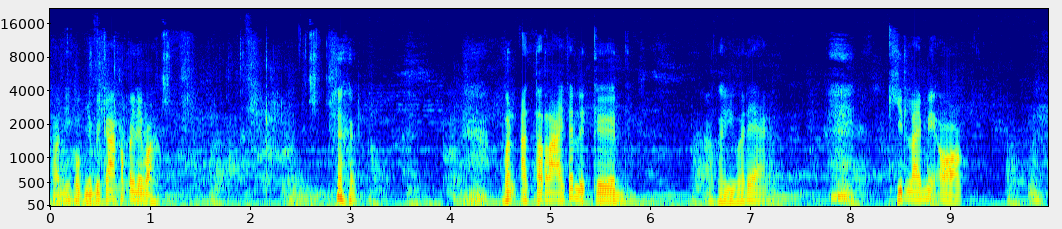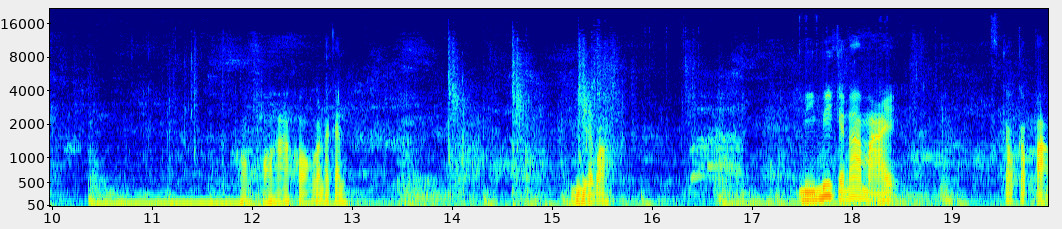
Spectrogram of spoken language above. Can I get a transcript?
ตอนนี้ผมยังไม่กล้าเข้าไปเลยว่ะมันอันตรายซะเหลือเกิน เอาใครดีวะเนี่ยคิดอะไรไม่ออก ขอขอหาของก่อนแล้วกัน มีแล้วเปล่ามีมีดกับหน้าไม้กับกระเป๋า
